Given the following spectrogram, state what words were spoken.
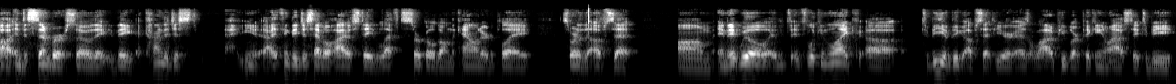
uh, in december. So they they kind of just you know, i think they just have ohio state left circled on the calendar to play sort of the upset um, and it will, it, it's looking like uh, to be a big upset here, as a lot of people are picking Ohio State to be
